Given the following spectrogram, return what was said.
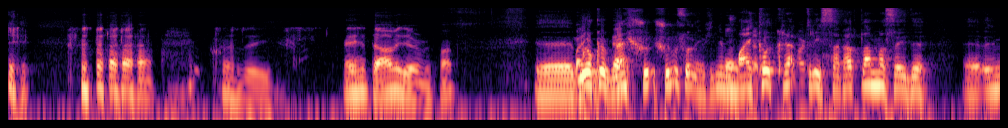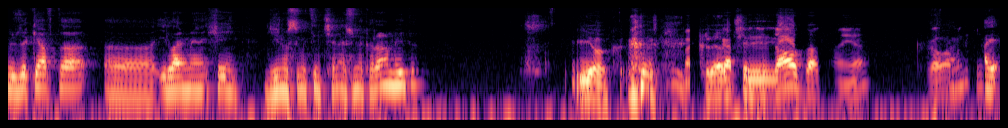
Neyse devam ediyorum lütfen. Ee, Michael yok yok ben şu, şunu sorayım. Şimdi Evet, Michael. Crabtree sakatlanmasaydı e, önümüzdeki hafta e, Eli Manning şeyin Geno Smith'in çenesini kırar mıydı? Yok. Crabtree Crabtree zaten ya. Kıralamadı ki. Ay,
